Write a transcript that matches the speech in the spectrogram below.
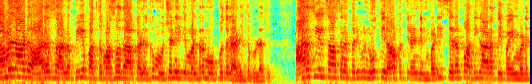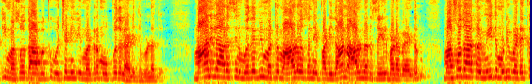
தமிழ்நாடு அரசு அனுப்பிய பத்து மசோதாக்களுக்கும் உச்சநீதிமன்றம் ஒப்புதல் அளித்துள்ளது. அரசியல் சாசன பிரிவு நூத்தி நாற்பத்தி ரெண்டின் படி சிறப்பு அதிகாரத்தை பயன்படுத்தி மசோதாவுக்கு உச்சநீதிமன்றம் ஒப்புதல் அளித்துள்ளது. மாநில அரசின் உதவி மற்றும் ஆலோசனைப்படிதான் ஆளுநர் செயல்பட வேண்டும். மசோதாக்கள் மீது முடிவெடுக்க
